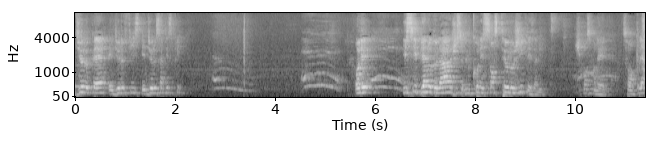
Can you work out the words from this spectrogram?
Dieu le Père, et Dieu le Fils, et Dieu le Saint-Esprit. On est ici bien au-delà juste d'une connaissance théologique, les amis. Je pense qu'on est en clair.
